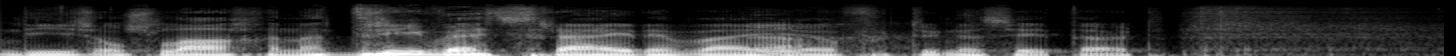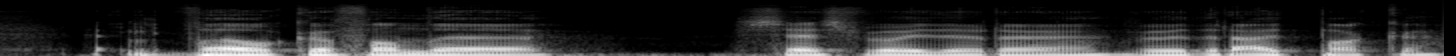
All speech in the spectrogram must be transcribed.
die is ontslagen na drie wedstrijden bij Ja. eh, Fortuna Sittard. Welke van de zes wil je, er, wil je eruit pakken?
